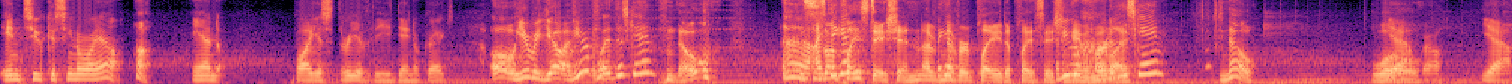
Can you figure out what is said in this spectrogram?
into Casino Royale. Huh. And well, I guess three of the Daniel Craig's. Oh, here we go. Have you ever played this game? No. This I is on I- PlayStation. I- never played a PlayStation Have you game ever in my heard of life. this game? No. Whoa. Yeah, bro. Yeah.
